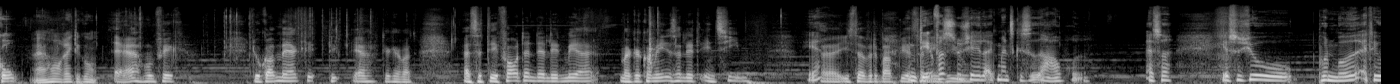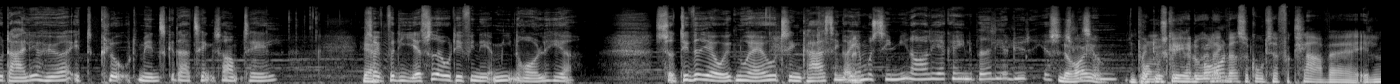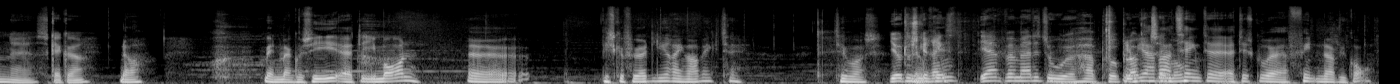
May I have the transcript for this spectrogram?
Var god. Ja, hun var rigtig god. Ja, hun fik. Du kan godt mærke det. det ja, det kan jeg godt. Altså, det får den der lidt mere... Man kan komme ind i sådan lidt intim, Ja. øh, i stedet for at det bare bliver Men sådan derfor et synes interview. jeg heller ikke, man skal sidde og afbryde. Altså, jeg synes jo på en måde, at det er jo dejligt at høre et klogt menneske, der har tænkt sig om tale. Ja. Så, fordi jeg sidder jo og definerer min rolle her. Så det ved jeg jo ikke. Nu er jeg jo til en casting, og Men- jeg må sige, min rolle, jeg kan egentlig bedre lide at lytte. Jeg synes Nå, jo. ligesom, Men Men Paul, du skal har du heller ikke været så god til at forklare, hvad Ellen øh, skal gøre. Nå. Men man kunne sige, at i morgen... Øh, vi skal føre lige ringe op, ikke? Til, til vores... Jo, du skal ringe. Ja, hvem er det, du øh, har på Jamen, bloggen jeg har til bare morgen? tænkt, øh, at det skulle være fint, når vi går.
